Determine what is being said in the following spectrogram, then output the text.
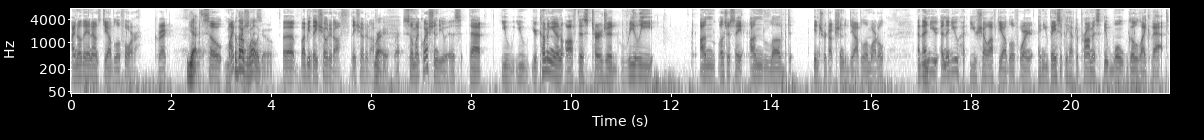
I know they announced Diablo 4, correct? Yes, So my but that was a while is, ago. Uh, I mean, they showed it off. They showed it off. Right, right. So my question to you is that you you you're coming in off this turgid, really, un let's just say unloved introduction to Diablo Immortal, and Hmm. then you and then you you show off Diablo Four, and you basically have to promise it won't go like that.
